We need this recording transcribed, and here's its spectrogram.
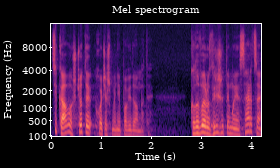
Цікаво, що ти хочеш мені повідомити. Коли ви розріжете моє серце,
